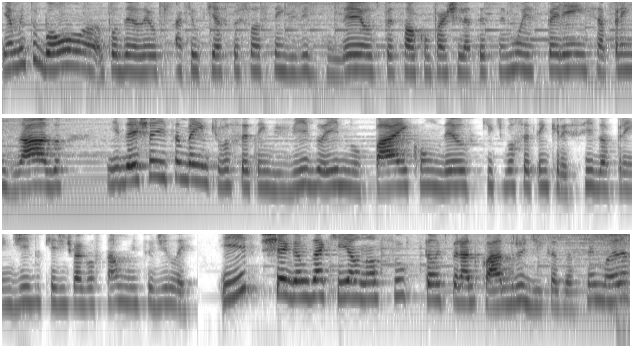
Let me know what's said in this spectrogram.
E é muito bom poder ler aquilo que as pessoas têm vivido com Deus, o pessoal compartilha testemunho, experiência, aprendizado. E deixa aí também o que você tem vivido aí no Pai, com Deus, o que você tem crescido, aprendido, que a gente vai gostar muito de ler. E chegamos aqui ao nosso tão esperado quadro Dicas da Semana.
